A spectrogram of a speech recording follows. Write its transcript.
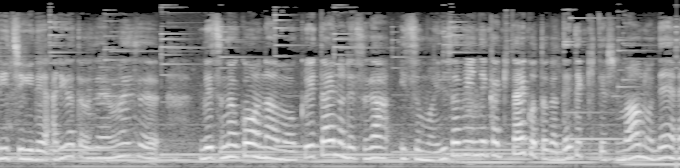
律儀でありがとうございます。別のコーナーも送りたいのですがいつもエリザビンで書きたいことが出てきてしまうので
